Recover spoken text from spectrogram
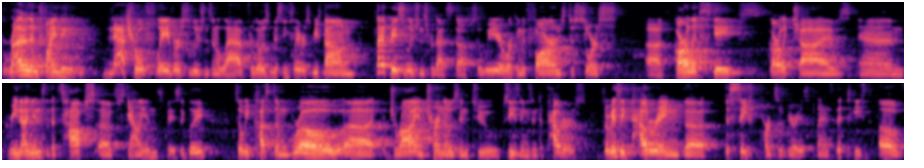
rather than finding natural flavor solutions in a lab for those missing flavors. We found plant-based solutions for that stuff. So we are working with farms to source uh, garlic scapes, garlic chives, and green onions, the tops of scallions, basically. So we custom grow, uh, dry, and turn those into seasonings, into powders. So we're basically powdering the the safe parts of various plants that taste of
